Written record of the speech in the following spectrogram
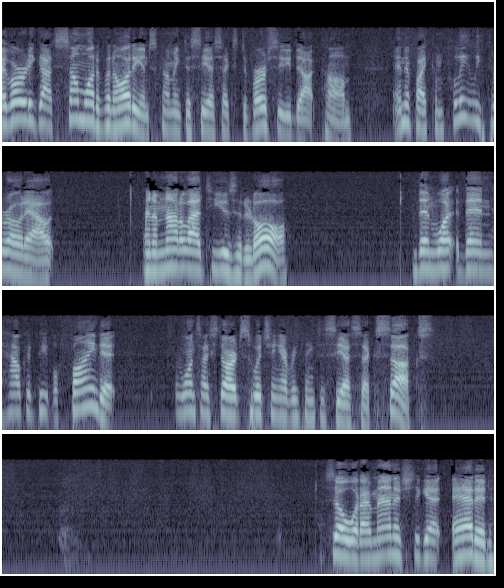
I've already got somewhat of an audience coming to csxdiversity.com, and if I completely throw it out and I'm not allowed to use it at all, then what? Then how could people find it once I start switching everything to CSX sucks? So what I managed to get added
